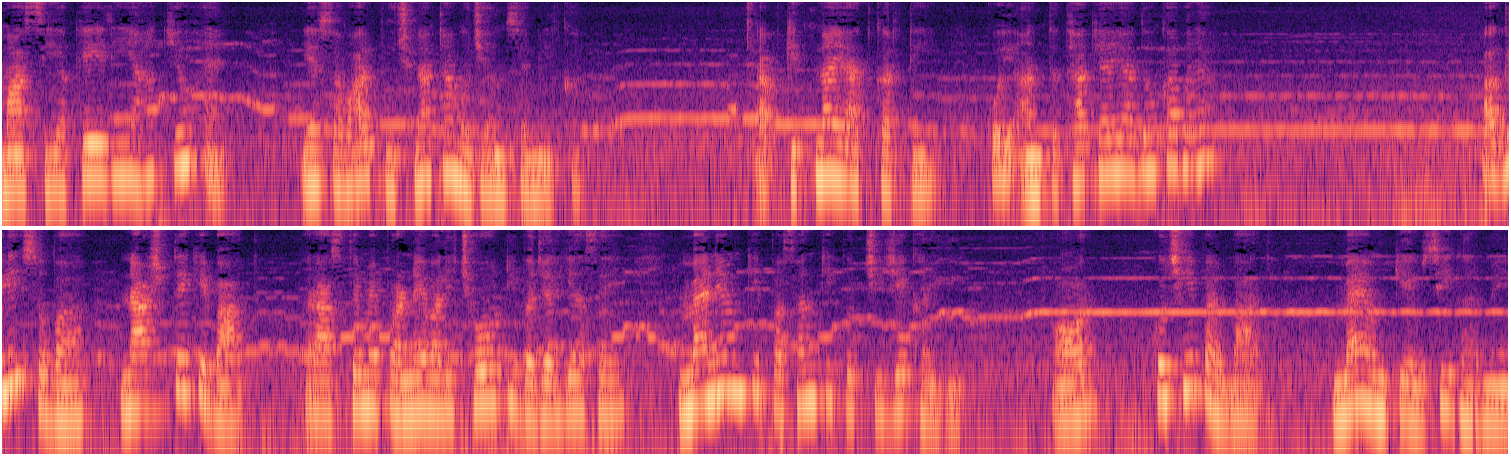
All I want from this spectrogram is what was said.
मासी अकेली यहाँ क्यों है? यह सवाल पूछना था मुझे उनसे मिलकर। अब कितना याद करती, कोई अंत था क्या यादों का भला? अगली सुबह नाश्ते के बाद रास्ते में पड़ने वाली छोटी बजरिया से मैंने उनकी पसंद की कुछ चीज़ें खरीदी और कुछ ही पल बाद मैं उनके उसी घर में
